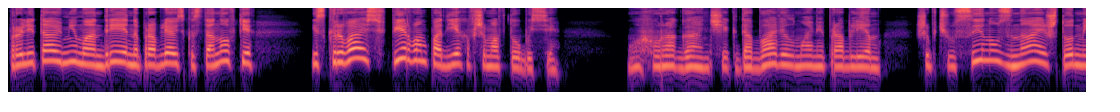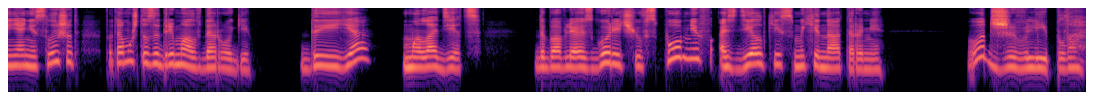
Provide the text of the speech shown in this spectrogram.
Пролетаю мимо Андрея, направляюсь к остановке и скрываюсь в первом подъехавшем автобусе — Ох, ураганчик, добавил маме проблем. Шепчу сыну, зная, что он меня не слышит, потому что задремал в дороге. Да и я молодец. Добавляю с горечью, вспомнив о сделке с махинаторами. Вот же влипла.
